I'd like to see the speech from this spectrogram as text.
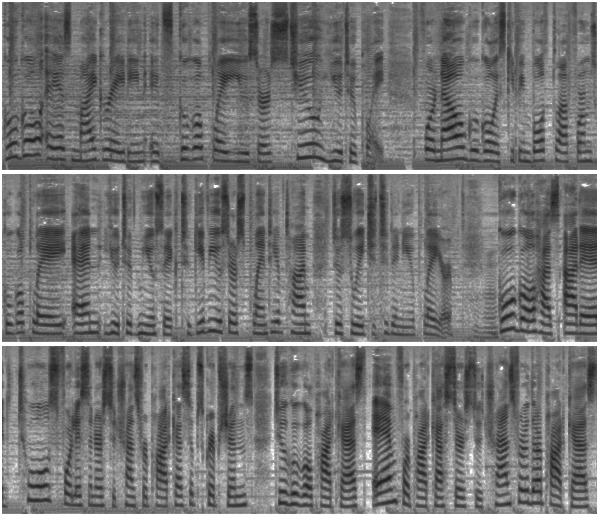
Google is migrating its Google Play users to YouTube Play. For now, Google is keeping both platforms, Google Play and YouTube Music, to give users plenty of time to switch to the new player. Mm-hmm. Google has added tools for listeners to transfer podcast subscriptions to Google Podcast and for podcasters to transfer their podcast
